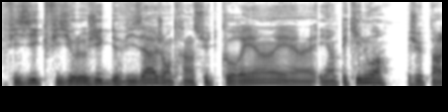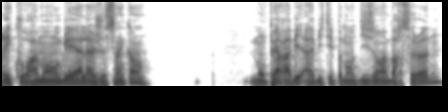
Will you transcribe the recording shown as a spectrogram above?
physique, physiologique de visage entre un Sud-Coréen et un, et un Pékinois. Je parlais couramment anglais à l'âge de 5 ans. Mon père a habité pendant 10 ans à Barcelone.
